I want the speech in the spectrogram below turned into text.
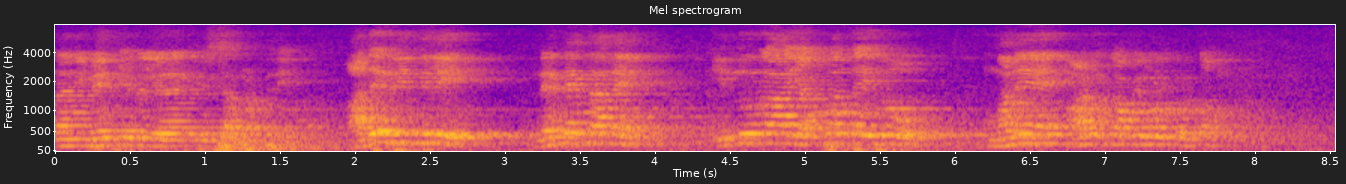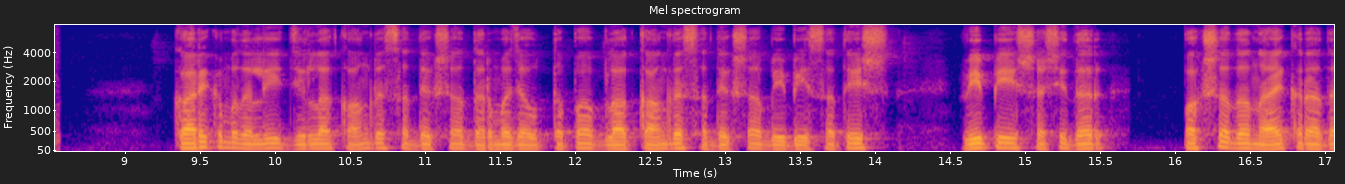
ನಾನು ಈ ವೇದಿಕೆಯಲ್ಲಿ ಹೇಳಕ್ಕೆ ಇಷ್ಟಪಡ್ತೀನಿ. ಅದೇ ರೀತಿಲಿ ನಿನ್ನೆ ತಾನೇ ಇನ್ನೂರ ಎಪ್ಪತ್ತೈದು ಮನೆ ಆರ್ಡರ್ ಕಾಪಿಗಳು ಕೊಡ್ತಾವೆ. ಕಾರ್ಯಕ್ರಮದಲ್ಲಿ ಜಿಲ್ಲಾ ಕಾಂಗ್ರೆಸ್ ಅಧ್ಯಕ್ಷ ಧರ್ಮಜ ಉತ್ತಪ್ಪ, ಬ್ಲಾಕ್ ಕಾಂಗ್ರೆಸ್ ಅಧ್ಯಕ್ಷ ಬಿಬಿ ಸತೀಶ್ ವಿಪಿ ಶಶಿಧರ್, ಪಕ್ಷದ ನಾಯಕರಾದ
